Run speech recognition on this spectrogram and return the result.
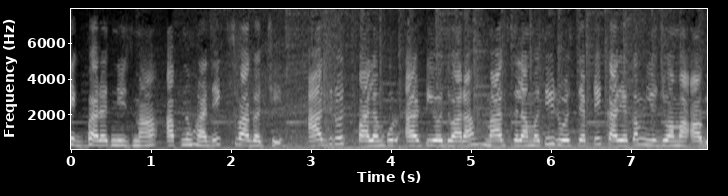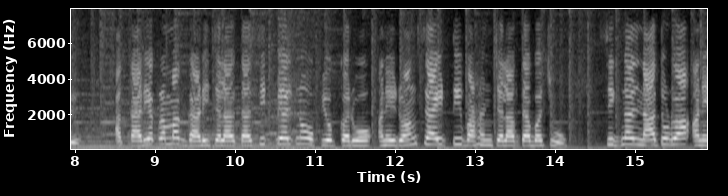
એક ભારત ન્યૂઝમાં આપનું હાર્દિક સ્વાગત છે. આજ રોજ પાલનપુર આરટીઓ દ્વારા માર્ગ સલામતી રોડ સેફટી કાર્યક્રમ યોજવામાં આવ્યો. આ કાર્યક્રમમાં ગાડી ચલાવતા સીટ બેલ્ટનો ઉપયોગ કરવો અને રોંગ સાઈડથી વાહન ચલાવતા બચવું સિગ્નલ ના તોડવા અને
